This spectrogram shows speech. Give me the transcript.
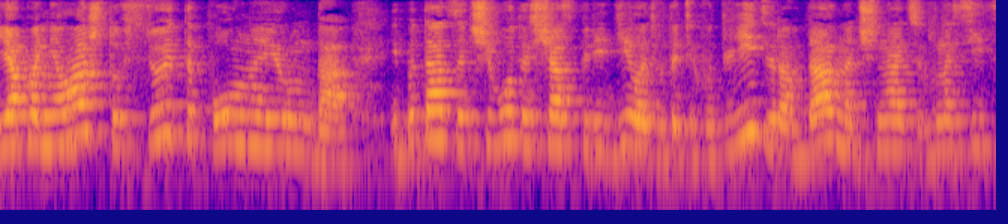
я поняла, что все это полная ерунда. И пытаться чего-то сейчас переделать вот этих вот лидеров, да, начинать вносить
